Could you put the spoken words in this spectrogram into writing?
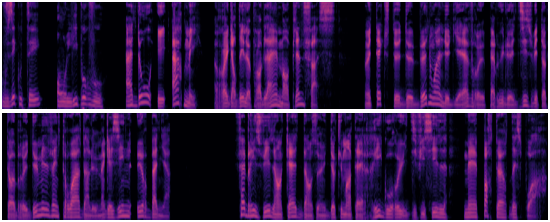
Vous écoutez On lit pour vous. Ados et armés. Regardez le problème en pleine face. Un texte de Benoît Lelièvre paru le 18 octobre 2023 dans le magazine Urbania. Fabriceville enquête dans un documentaire rigoureux et difficile, mais porteur d'espoir.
